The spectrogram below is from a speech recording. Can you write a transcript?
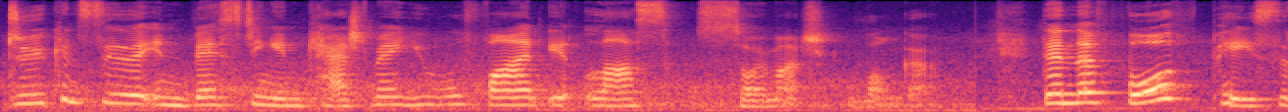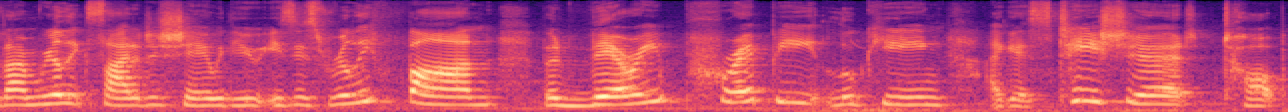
do consider investing in cashmere. You will find it lasts so much longer. Then the fourth piece that I'm really excited to share with you is this really fun but very preppy looking, I guess, t-shirt, top.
